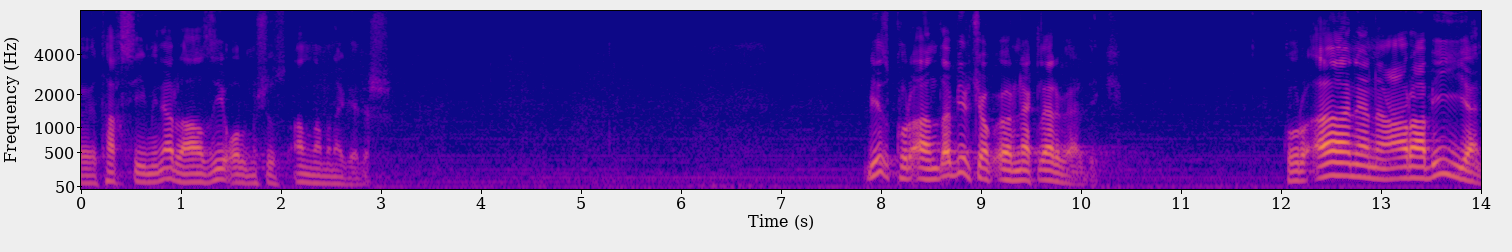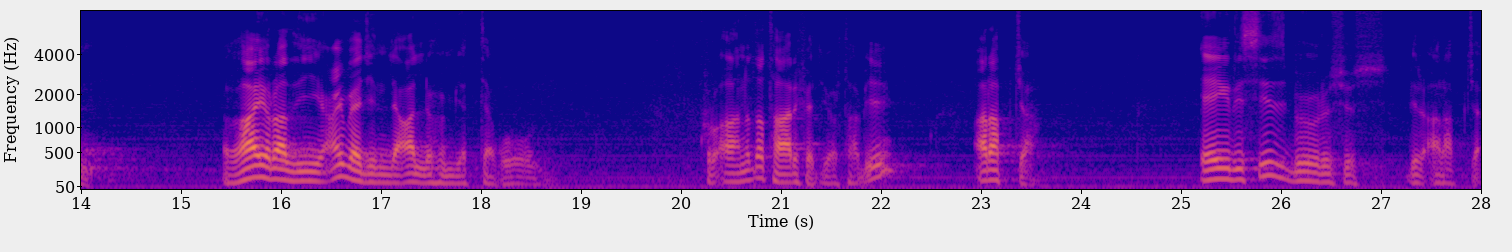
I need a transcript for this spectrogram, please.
e, taksimine razı olmuşuz anlamına gelir. Biz Kur'an'da birçok örnekler verdik. Kur'anen Arabiyen gayra zî ivecin leallehum yettegûn. Kur'an'ı da tarif ediyor tabi. Arapça. Eğrisiz büğrüsüz bir Arapça.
